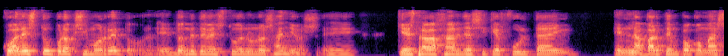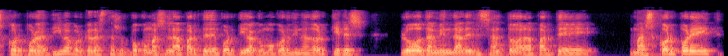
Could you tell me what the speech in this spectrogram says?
¿Cuál es tu próximo reto? Eh, ¿Dónde te ves tú en unos años? Eh, ¿Quieres trabajar ya sí que full time en la parte un poco más corporativa? Porque ahora estás un poco más en la parte deportiva como coordinador. ¿Quieres luego también dar el salto a la parte más corporate?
